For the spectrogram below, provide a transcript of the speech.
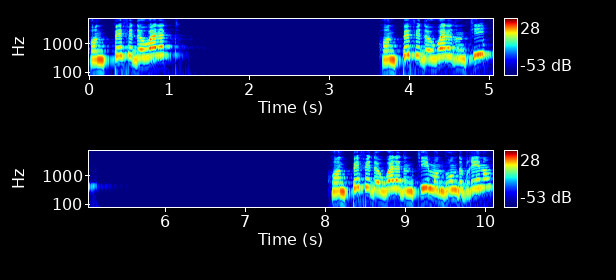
Hon pefe de welet? Hon pefe de welet an ti? Hon pefe de welet an ti mon vont de brenan?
